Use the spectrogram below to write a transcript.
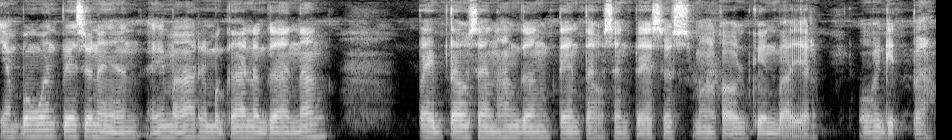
Yan pong 1 peso na yan ay maaaring magkahalaga ng 5,000 hanggang 10,000 pesos mga ka-old coin buyer o higit pa.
